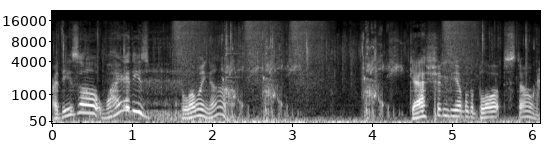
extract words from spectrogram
Are these all... Why are these blowing up? Ghast shouldn't be able to blow up stone.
